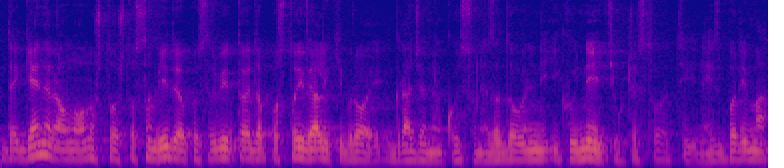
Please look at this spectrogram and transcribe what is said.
da je generalno ono što, što sam video po Srbiji, to je da postoji veliki broj građana koji su nezadovoljni i koji neće učestvovati na izborima,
